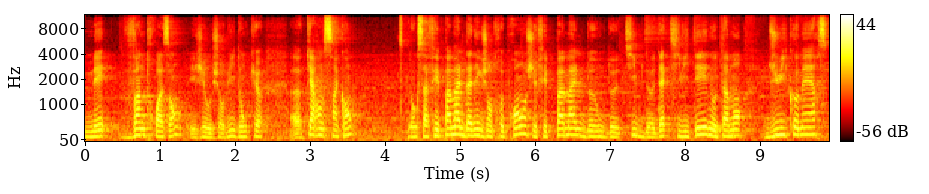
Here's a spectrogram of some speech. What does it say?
mes 23 ans et j'ai aujourd'hui donc 45 euh, ans. Donc ça fait pas mal d'années que j'entreprends, j'ai fait pas mal de types d'activités, notamment du e-commerce,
